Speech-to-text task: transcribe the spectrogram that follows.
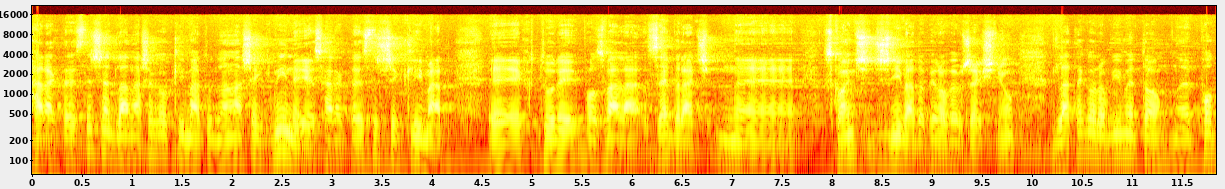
charakterystyczne dla naszego klimatu, dla naszej gminy jest charakterystyczny klimat, y, który pozwala zebrać, e, skończyć żniwa dopiero we wrześniu. Dlatego robimy to e, pod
